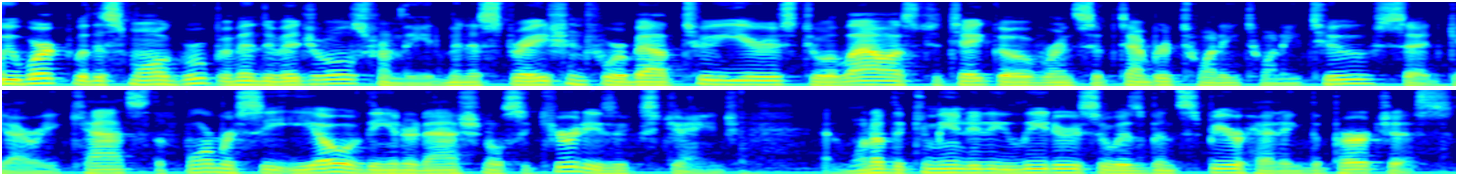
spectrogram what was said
We worked with a small group of individuals from the administration for about two years to allow us to take over in September 2022, said Gary Katz, the former CEO of the International Securities Exchange and one of the community leaders who has been spearheading the purchase.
